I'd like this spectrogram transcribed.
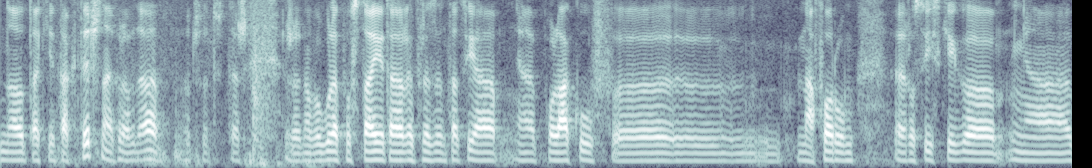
no, takie taktyczne, prawda? No, Czy, czy też, że no, w ogóle powstaje ta reprezentacja e, Polaków e, na forum rosyjskiego e,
